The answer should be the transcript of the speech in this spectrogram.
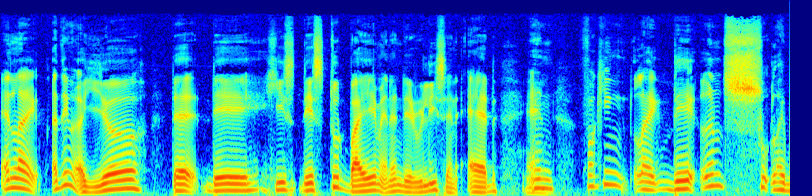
and like I think a year that they he's they stood by him and then they released an ad Mm. and fucking like they earned so, like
